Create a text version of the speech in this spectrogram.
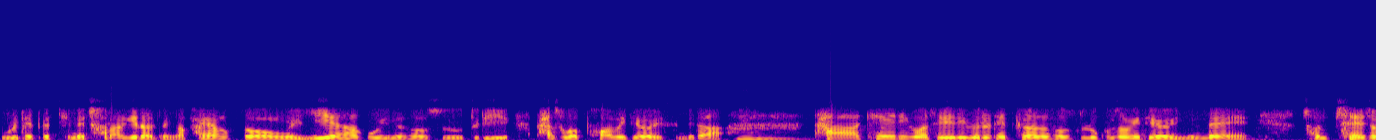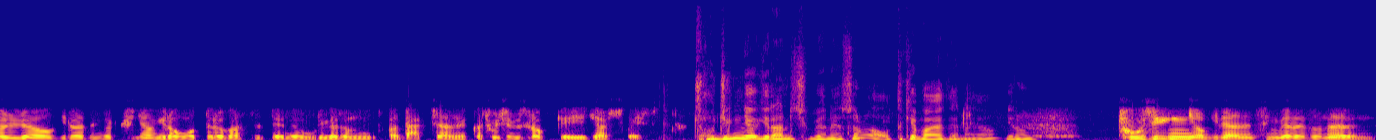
우리 대표팀의 철학이라든가 방향성을 이해하고 있는 선수들이 다수가 포함이 되어 있습니다. 음. 다 K리그와 J리그를 대표하는 선수들로 구성이 되어 있는데 전체 전력이라든가 균형 이런 것들을 봤을 때는 우리가 좀 낫지 않을까 조심스럽게 얘기할 수가 있습니다. 조직력이라는 측면에서는 어떻게 봐야 되나요? 이런 조직력이라는 측면에서는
